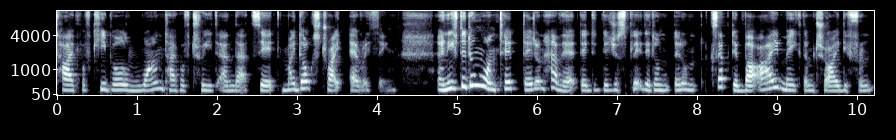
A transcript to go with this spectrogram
type of kibble, one type of treat, and that's it. My dogs try everything, and if they don't want it, they don't have it. They they just play. They don't they don't accept it. But I make them try different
